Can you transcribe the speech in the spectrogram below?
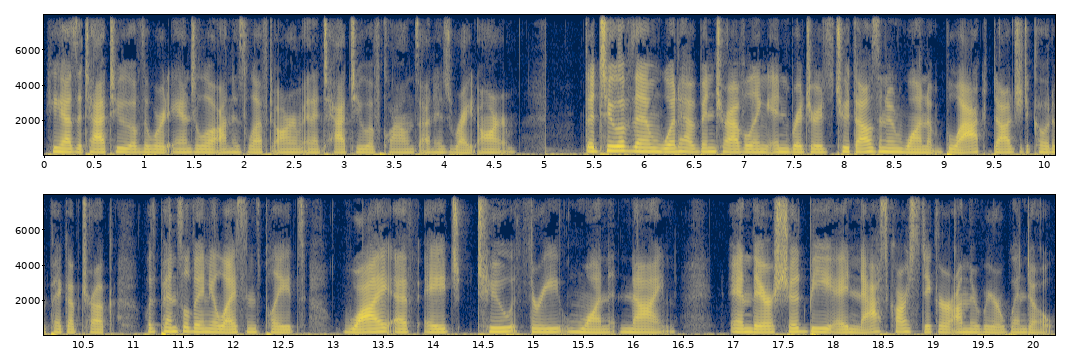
He has a tattoo of the word Angela on his left arm and a tattoo of clowns on his right arm. The two of them would have been traveling in Richard's 2001 black Dodge Dakota pickup truck with Pennsylvania license plates YFH2319, and there should be a NASCAR sticker on the rear window.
